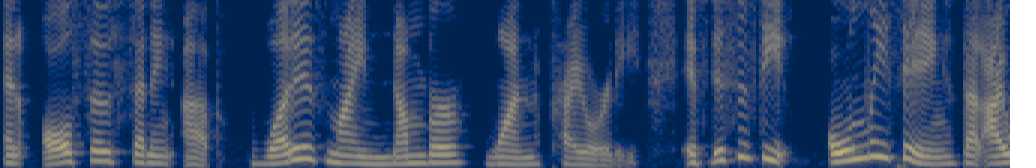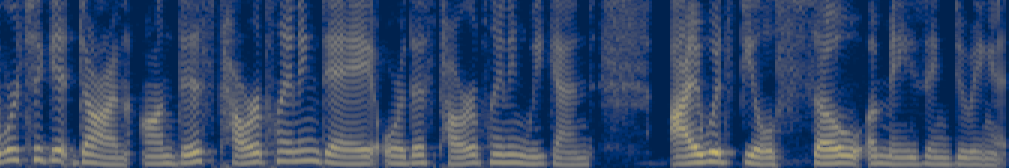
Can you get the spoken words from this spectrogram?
and also setting up what is my number one priority. If this is the only thing that I were to get done on this power planning day or this power planning weekend, I would feel so amazing doing it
